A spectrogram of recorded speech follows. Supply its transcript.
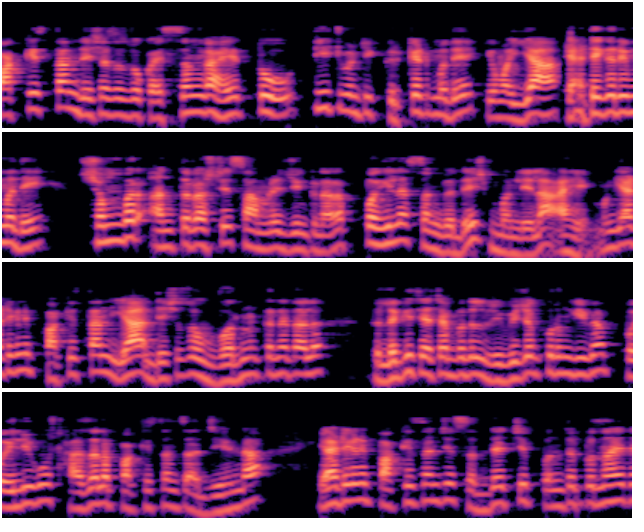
पाकिस्तान देशाचा जो काही संघ आहे तो टी ट्वेंटी क्रिकेटमध्ये किंवा या कॅटेगरीमध्ये शंभर आंतरराष्ट्रीय सामने जिंकणारा पहिला संघ देश बनलेला आहे. मग या ठिकाणी पाकिस्तान या देशाचं वर्णन करण्यात आलं तर लगेच याच्याबद्दल रिव्हिजन करून घेऊया. पहिली गोष्ट हा झाला पाकिस्तानचा झेंडा या ठिकाणी पाकिस्तानचे सध्याचे पंतप्रधान आहेत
